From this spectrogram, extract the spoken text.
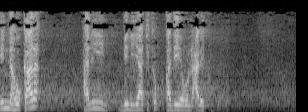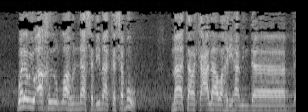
إنه كان عليم بنياتكم قدير عليكم. ولو يؤاخذ الله الناس بما كسبوا ما ترك على ظهرها من دابه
